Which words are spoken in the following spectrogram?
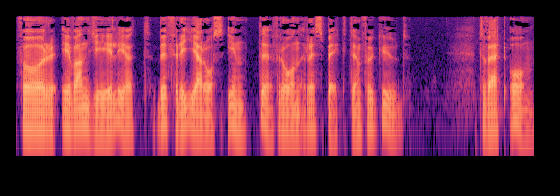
För evangeliet befriar oss inte från respekten för Gud. Tvärtom,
